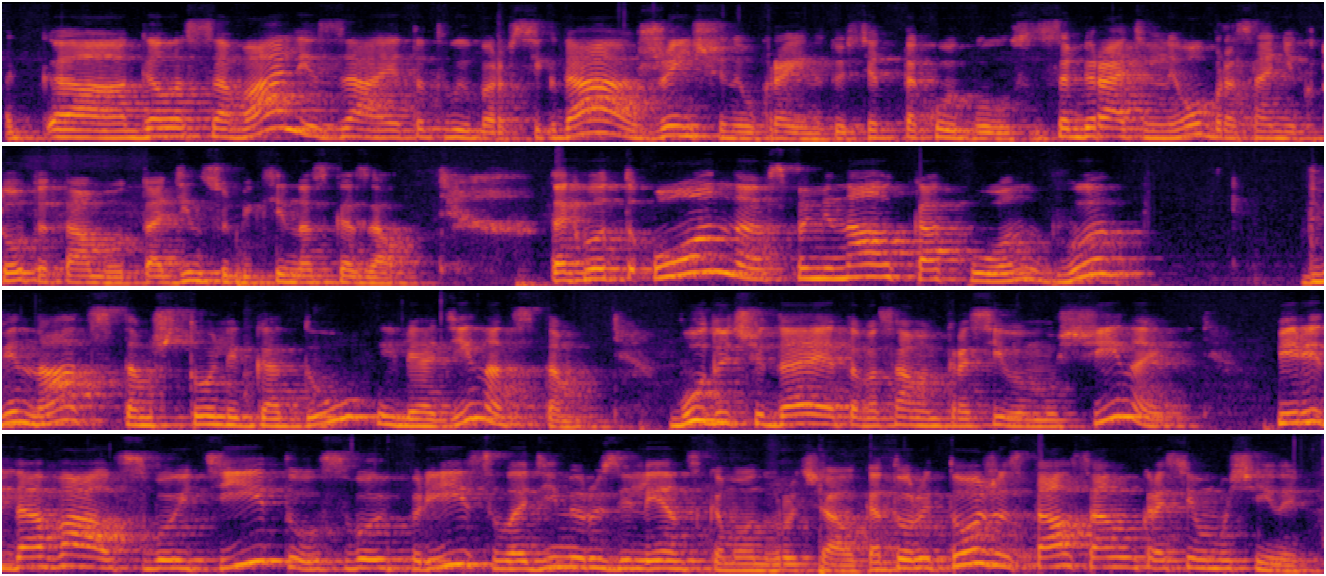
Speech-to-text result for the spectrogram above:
Э, голосовали за этот выбор всегда женщины Украины. То есть это такой был собирательный образ, а не кто-то там вот один субъективно сказал. Так вот, он вспоминал, как он в 12 что ли году или 11 будучи до этого самым красивым мужчиной, передавал свой титул, свой приз Владимиру Зеленскому он вручал, который тоже стал самым красивым мужчиной.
